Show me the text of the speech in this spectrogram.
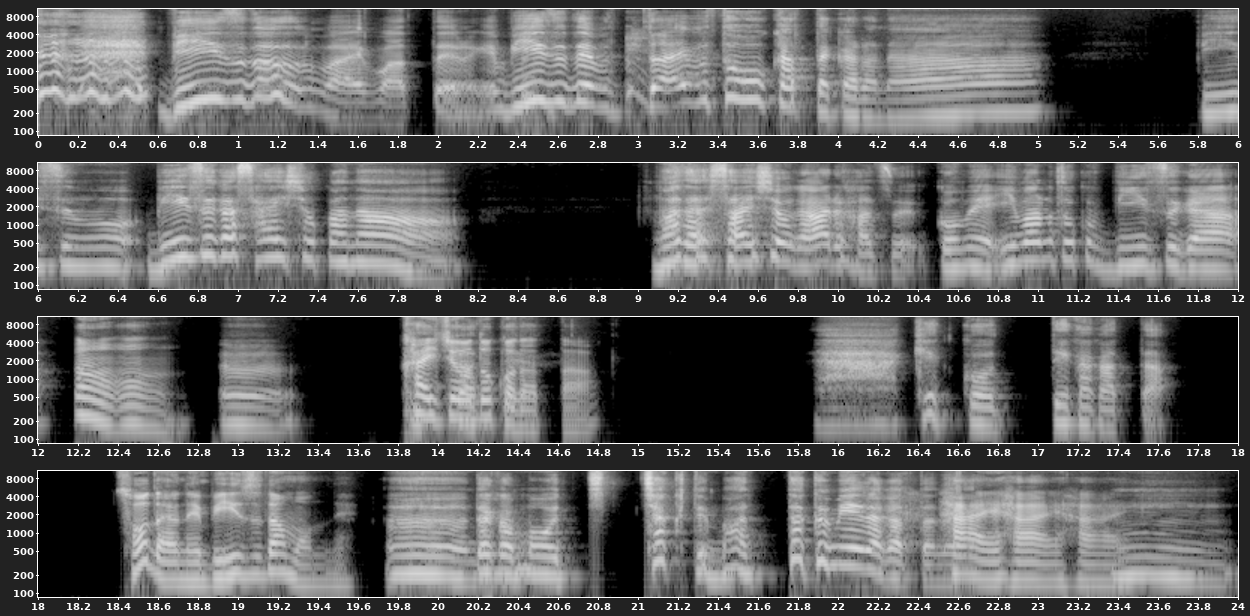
B'z の前もあったよね。 B'z でもだいぶ遠かったからな。B'z も、 B'z が最初かな。まだ最初があるはず。ごめん。今のとこ B'z が、うんうん。うん。会場どこだった？あー結構でかかった。そうだよね B'z だもんね。うん。だからもうちっちゃくて全く見えなかったね。はいはいはい。うん。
